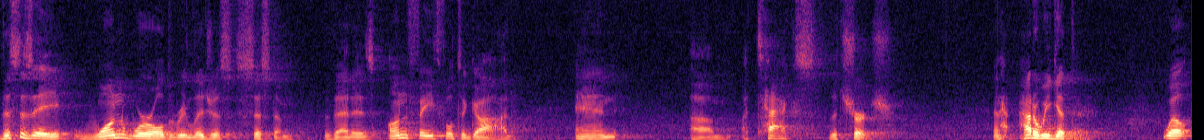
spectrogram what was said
this is a one world religious system that is unfaithful to God and um, attacks the church. And how do we get there? Well,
